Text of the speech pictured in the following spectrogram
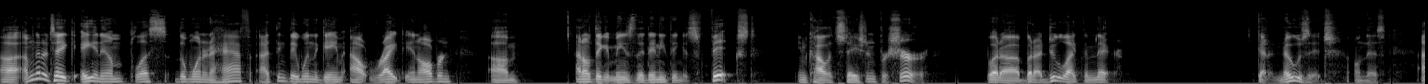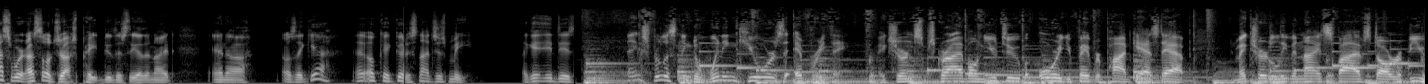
Uh, I'm going to take A and M plus the one and a half. I think they win the game outright in Auburn. Um, I don't think it means that anything is fixed in College Station for sure, but uh, but I do like them there. Got a nose itch on this. I swear, I saw Josh Pate do this the other night, and uh, I was like, yeah, eh, okay, good. It's not just me. Like it, it is. Thanks for listening to Winning Cures Everything. Make sure and subscribe on YouTube or your favorite podcast app, and make sure to leave a nice five star review.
